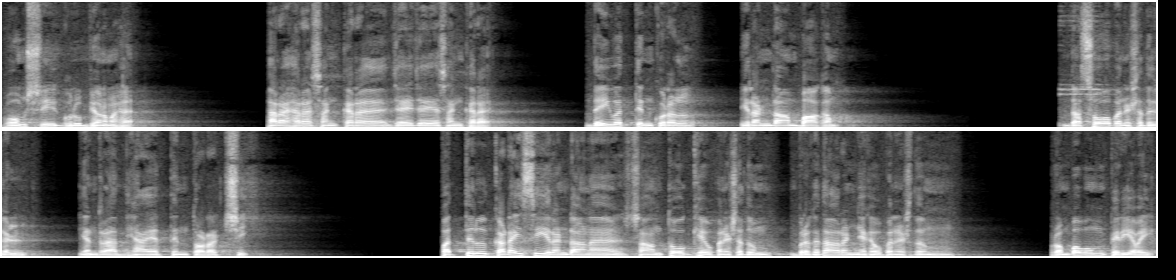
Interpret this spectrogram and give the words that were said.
ஓம் ஸ்ரீ குருபியோ நமக. ஹரஹர சங்கர ஜெய ஜெய சங்கர. தெய்வத்தின் குரல் இரண்டாம் பாகம். தசோபனிஷதுகள் என்ற அத்தியாயத்தின் தொடர்ச்சி. பத்தில் கடைசி இரண்டான சாந்தோக்கிய உபனிஷதும் பிருகதாரண்யக உபனிஷதும் ரொம்பவும் பெரியவை.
